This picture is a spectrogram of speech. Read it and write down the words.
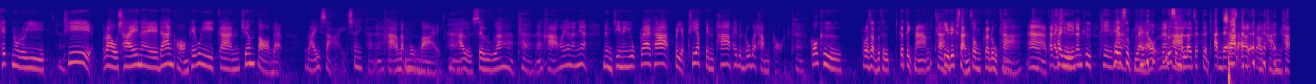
เทคโนโลยีที่เราใช้ในด้านของเทคโนโลยีการเชื่อมต่อแบบไร้สายใช่ค่ะนะคะแบบ mobile ค่ะนะคะหรือ cellularค่ะนะคะเพราะฉะนั้นเนี่ย 1G ในยุคแรกถ้าเปรียบเทียบเป็นภาพให้เป็นรูปธรรมก่อนค่ะก็คือ โทรศัพท์มือถือกระติกน้ค่ะำอีริกสันทรงกระดูกหค่ะมาอ่าถ้าใครใครถือมีนั่นคือเท่มากเท่สุดแล้วนะคะรู้สึกเหมือนเราจะเกิดทันได้ใช่อาจารย์เราทันค่ะ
